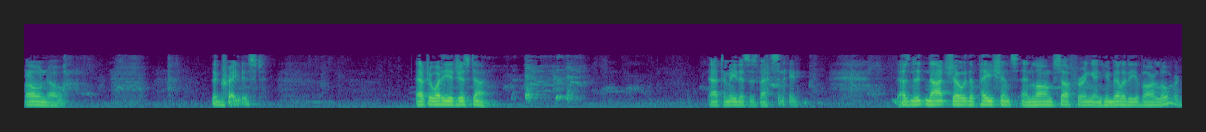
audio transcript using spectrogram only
Oh no. The greatest. After what he had just done. Now, to me, this is fascinating. Doesn't it not show the patience and long suffering and humility of our Lord?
